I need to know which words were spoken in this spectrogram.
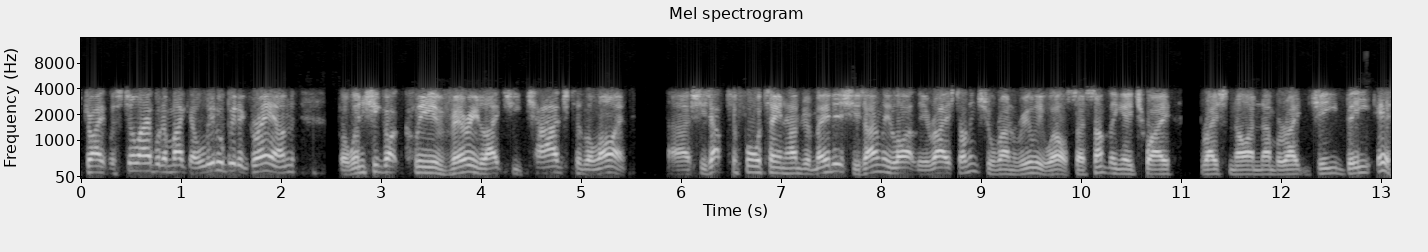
straight. Was still able to make a little bit of ground, but when she got clear very late, she charged to the line. Uh, she's up to 1400 metres. She's only lightly raced. I think she'll run really well. So something each way. Race nine, number eight, GBS.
